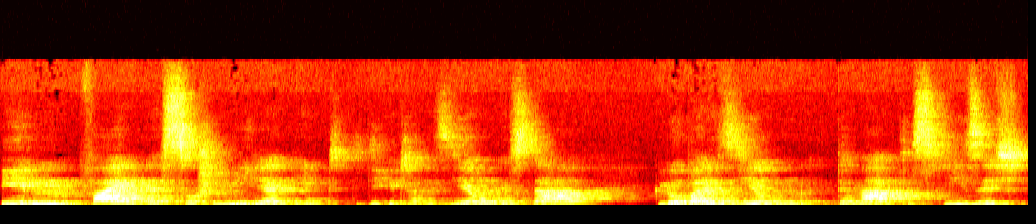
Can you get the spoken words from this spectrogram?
Eben weil es Social Media gibt, die Digitalisierung ist da, Globalisierung, der Markt ist riesig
